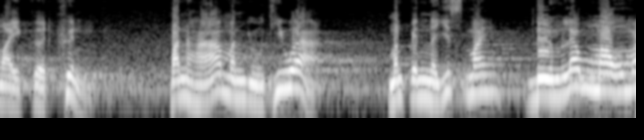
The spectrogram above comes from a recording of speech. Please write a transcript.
หม่ ๆเกิดขึ้น ปัญหามันอยู่ที่ว่ามันเป็นนยิสไหมดื่มแล้วเมาไหม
